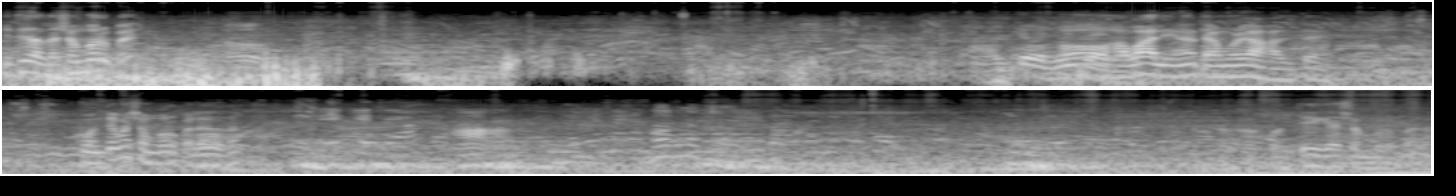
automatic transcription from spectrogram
किती दादा? शंभर रुपये? हो. हो हवा आली ना त्यामुळे हालतंय. कोणते पण शंभर रुपयाला दादा हां हां. कोणतेही घ्या शंभर रुपयाला.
